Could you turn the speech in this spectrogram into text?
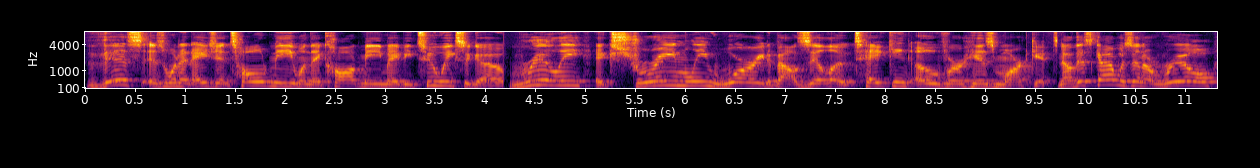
This is what an agent told me when they called me maybe two weeks ago. Really extremely worried about Zillow taking over his market. Now this guy was in a real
